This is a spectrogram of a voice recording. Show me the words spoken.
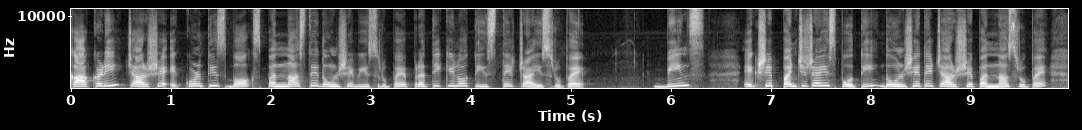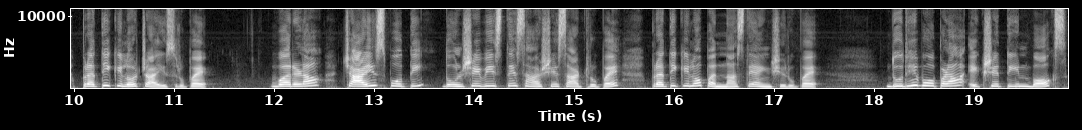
काकडी चारशे एकोणतीस बॉक्स, पन्नास ते दोनशे वीस रुपये, प्रति किलो तीस ते चाळीस रुपये. बीन्स एकशे पंचेचाळीस पोती, दोनशे ते चारशे पन्नास रुपये, प्रति किलो चाळीस रुपये. वरणा चाळीस पोती, दोनशे वीस ते सहाशे साठ रुपये, प्रति किलो पन्नास ते ऐंशी रुपये. दुधी भोपळा एकशे तीन बॉक्स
